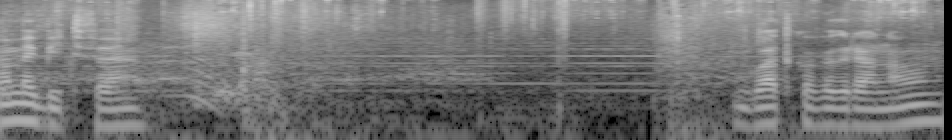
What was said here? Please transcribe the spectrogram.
Mamy bitwę. Gładko wygraną.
